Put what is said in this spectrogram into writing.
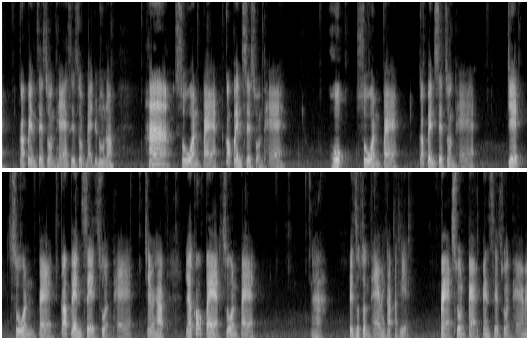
8ก็เป็นเศษส่วนแท้เศษส่วน8อยู่นู่นเนาะ5ส่วน8ก็เป็นเศษส่วนแท้6ส่วน8ก็เป็นเศษส่วนแท้7ส่วน8ก็เป็นเศษส่วนแท้ใช่ไหมครับ แล้วก็8ส่วน8อ่าเป็นส่วนแท้ไหมครับนักเรียน8ส่วน8เป็นเศษส่วนแท้ไหม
